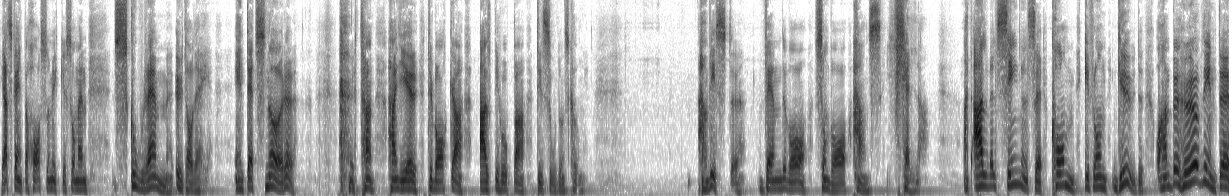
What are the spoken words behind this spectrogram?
jag ska inte ha så mycket som en skorem utav dig. Inte ett snöre. Utan han ger tillbaka alltihopa till Sodoms kung. Han visste vem det var som var hans källa. Att all välsignelse kom ifrån Gud och han behövde inte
